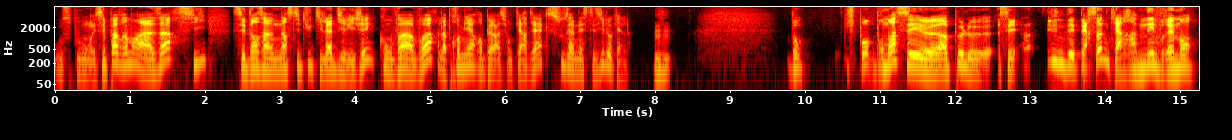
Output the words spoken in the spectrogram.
ou ce poumon. Et c'est pas vraiment un hasard si c'est dans un institut qu'il a dirigé qu'on va avoir la première opération cardiaque sous anesthésie locale. Mhm. Donc je pense- pour moi, c'est euh, un peu le. C'est un- une des personnes qui a ramené vraiment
